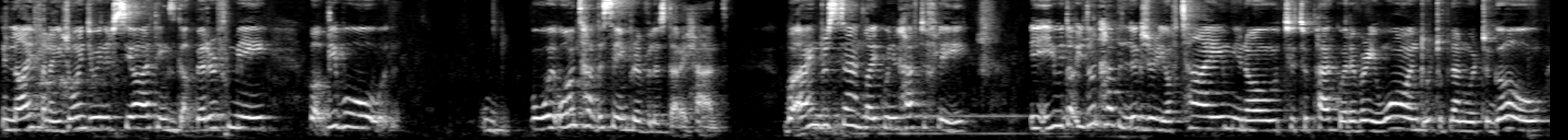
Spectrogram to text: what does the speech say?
in life, and I joined UNHCR, things got better for me. But people won't have the same privilege that I had. But I understand, like when you have to flee, you don't, you don't have the luxury of time, you know, to, to pack whatever you want or to plan where to go.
